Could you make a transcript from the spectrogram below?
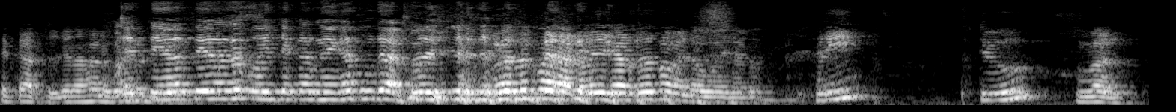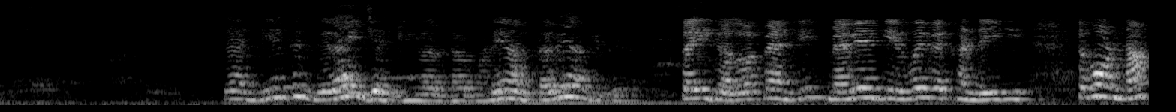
ਤੇ ਘਰ ਚਲ ਜਾਣਾ ਸਾਨੂੰ ਇਹ ਤੇਰਾ ਤੇਰਾ ਤੇ ਕੋਈ ਚੱਕਰ ਨਹੀਂਗਾ ਤੂੰ ਤੇ 8 ਵਜੇ ਚੱਲ ਜਾ ਮੈਂ ਤਾਂ ਭਾਵੇਂ 8 ਵਜੇ ਛੱਡ ਦੋ ਭਾਵੇਂ 9 ਵਜੇ ਛੱਡੋ 3 2 1 ਭੈਣ ਜੀ ਇਹ ਤਾਂ ਮੇਰਾ ਹੀ ਜੱਗੀ ਵਰਗਾ ਬਣਿਆ ਤੜਿਆ ਕਿਤੇ। ਸਹੀ ਗੱਲ ਵਾ ਭੈਣ ਜੀ ਮੈਂ ਵੀ ਅੱਗੇ ਇਹੋ ਹੀ ਵੇਖਣ ਡਈ ਸੀ। ਤੇ ਹੁਣ ਨਾ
